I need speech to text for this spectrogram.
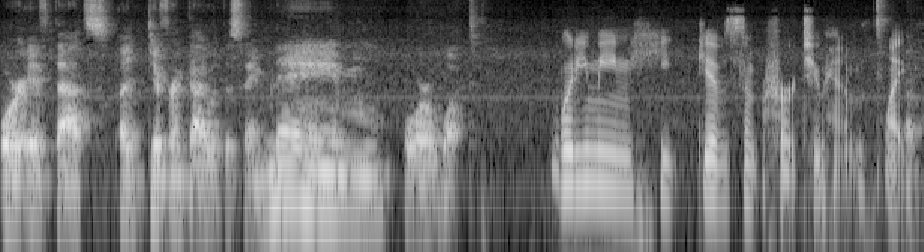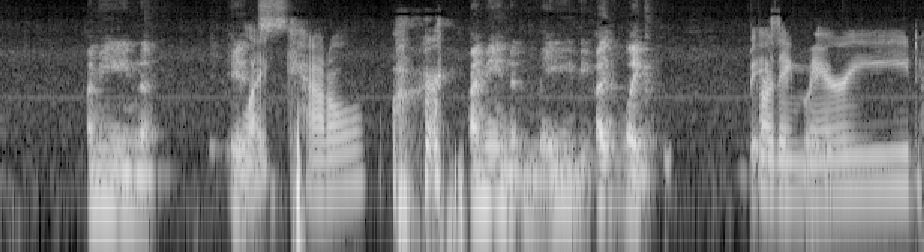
or if that's a different guy with the same name, or what. What do you mean he gives them, her to him? Like I mean, it's. like cattle? I mean, maybe. I like Are they married?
